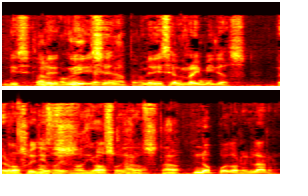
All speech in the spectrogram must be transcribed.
Dice, Claro, me, no me grita ni dice, nada, pero- me dice el rey Midas, pero no soy No Dios. soy- no Dios, soy claro, Dios. claro. No puedo arreglar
